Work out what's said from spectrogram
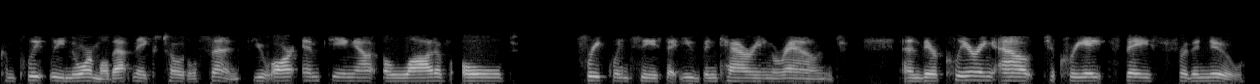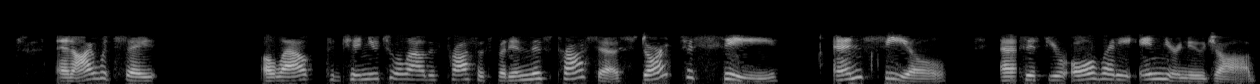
completely normal. That makes total sense. You are emptying out a lot of old frequencies that you've been carrying around, and they're clearing out to create space for the new. And I would say allow continue to allow this process but in this process start to see and feel as if you're already in your new job.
